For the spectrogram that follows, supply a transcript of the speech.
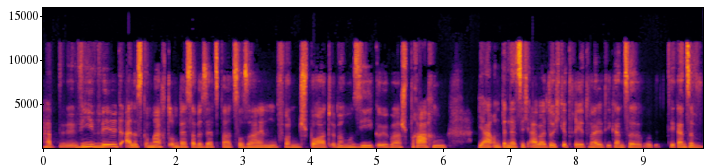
Hab wie wild alles gemacht, um besser besetzbar zu sein, von Sport über Musik, über Sprachen. Ja, und bin letztlich aber durchgedreht, weil die ganze, die ganze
